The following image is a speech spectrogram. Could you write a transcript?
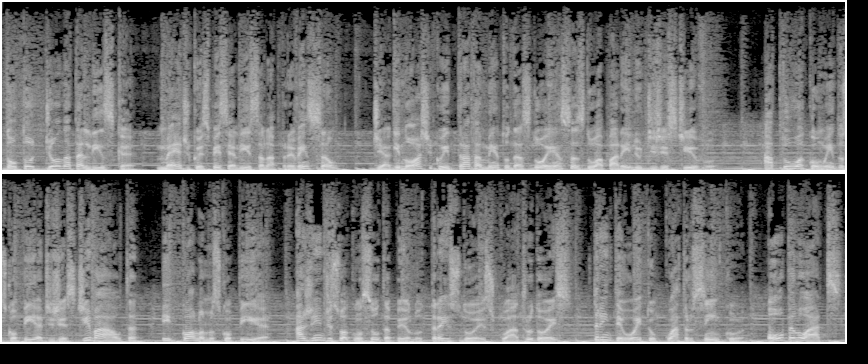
Dr. Jonathan Lisca, médico especialista na prevenção, diagnóstico e tratamento das doenças do aparelho digestivo Atua com endoscopia digestiva alta e colonoscopia. Agende sua consulta pelo 3242 3845 ou pelo WhatsApp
